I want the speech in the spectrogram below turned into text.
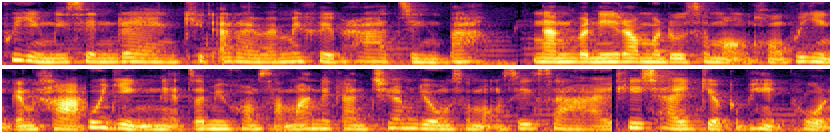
ผู้หญิงมีเซนส์แรงคิดอะไรไว้ไม่เคยพลาดจริงปะ งั้นวันนี้เรามาดูสมองของผู้หญิงกันค่ะ ผู้หญิงเนี่ยจะมีความสามารถในการเชื่อมโยงสมองซีกซ้ายที่ใช้เกี่ยวกับเหตุผล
